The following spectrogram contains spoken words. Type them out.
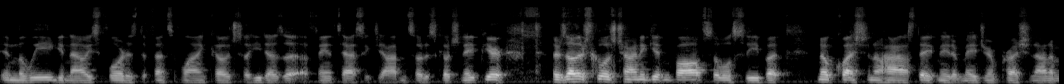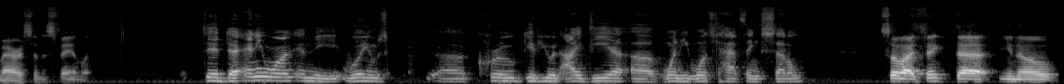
in the league, and now he's Florida's defensive line coach. So he does a, a, fantastic job, and so does Coach Napier. There's other schools trying to get involved, so we'll see. But no question, Ohio State made a major impression on Amaris and his family. Did uh, anyone in the Williams uh, crew give you an idea of when he wants to have things settled? So I think that you know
